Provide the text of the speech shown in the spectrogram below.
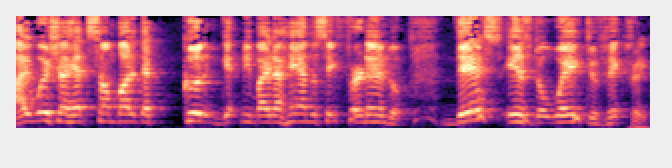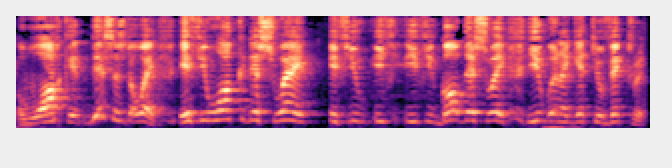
I wish I had somebody that could get me by the hand and say, Fernando, this is the way to victory. Walk it. This is the way. If you walk this way, if you, if, if you go this way, you're going to get to victory.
